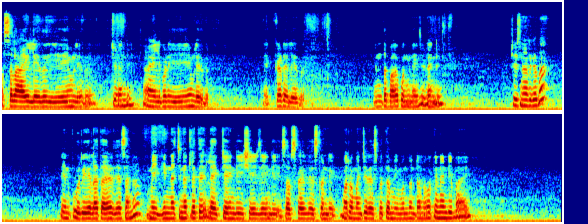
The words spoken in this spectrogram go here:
అస్సలు ఆయిల్ లేదు ఏం లేదు. చూడండి ఆయిల్ కూడా ఏం లేదు. ఎక్కడ లేదు. ఎంత బాగా పొంగినాయి చూడండి. చూసినారు కదా? నేను పూరి ఎలా తయారు చేశాను మీకు నచ్చినట్లయితే లైక్ చేయండి షేర్ చేయండి సబ్స్క్రైబ్ చేసుకోండి. మరో మంచి రెసిపీతో మీ ముందుంటాను. ఓకేనండి బాయ్.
